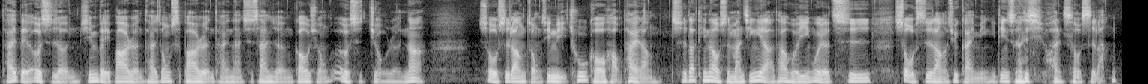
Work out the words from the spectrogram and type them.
台北二十人，新北八人，台中十八人，台南十三人，高雄二十九人呐、寿司郎总经理出口好太郎吃他听到时蛮惊讶，他回应：为了吃寿司郎而去改名，一定是很喜欢寿司郎。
